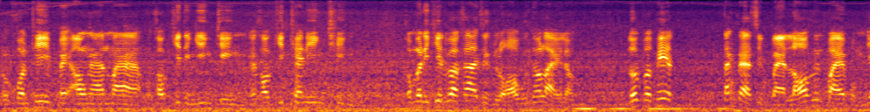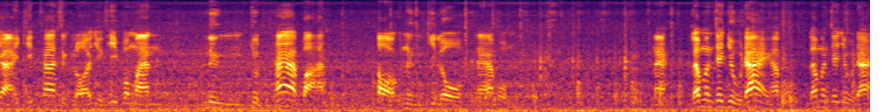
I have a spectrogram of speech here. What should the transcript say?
บางคนที่ไปเอางานมาเขาคิดอย่างนี้จริงๆแล้วเขาคิดแค่นี้จริงๆเขาไม่ได้คิดว่าค่าสึกหล่อคุณเท่าไหร่หรอกรถประเภทตั้งแต่ 18 ล้อขึ้นไป ผมอยากให้คิดค่าสึกหล่ออยู่ที่ประมาณ 1.5 บาท ต่อ1กิโลนะครับผมนะแล้วมันจะอยู่ได้ครับ แล้วมันจะอยู่ได้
